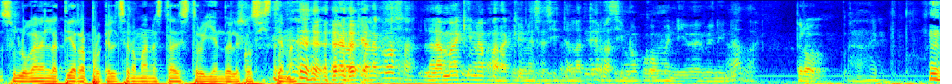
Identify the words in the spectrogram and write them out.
su lugar en la Tierra porque el ser humano está destruyendo el ecosistema. Pero aquí la cosa, la máquina para qué necesita la Tierra si no come ni bebe ni nada. Pero, ay, puto. Te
